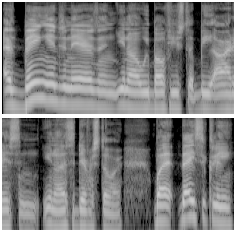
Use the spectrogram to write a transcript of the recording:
as being engineers and you know we both used to be artists and you know it's a different story but basically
